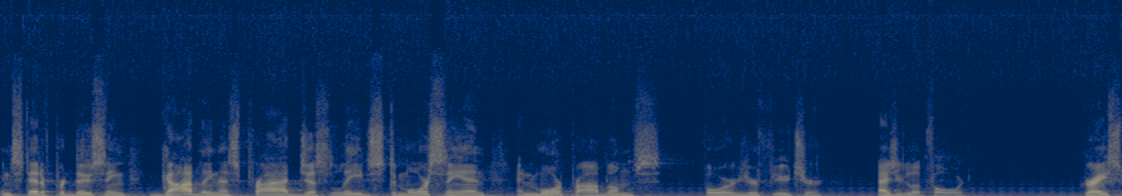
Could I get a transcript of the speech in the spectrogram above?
Instead of producing godliness, pride just leads to more sin and more problems for your future as you look forward. Grace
